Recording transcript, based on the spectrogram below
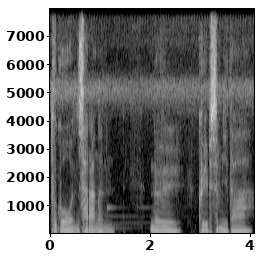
두고 온 사랑은 늘 그립습니다.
